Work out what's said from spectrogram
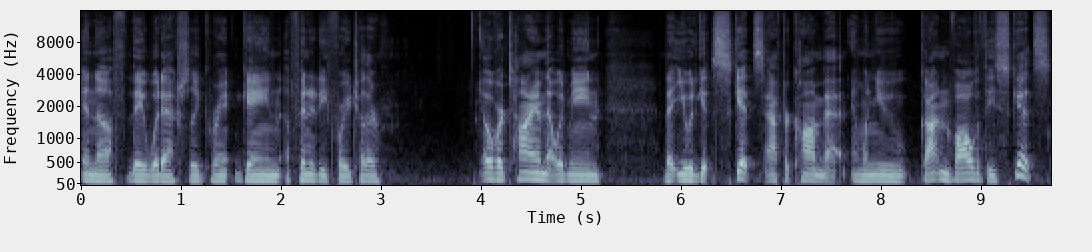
enough, they would actually gra- gain affinity for each other. Over time, that would mean that you would get skits after combat, and when you got involved with these skits,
